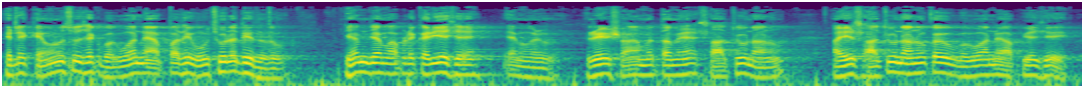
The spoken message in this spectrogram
એટલે કહેવાનું શું છે કે ભગવાનને આપવાથી ઓછું નથી થતું. જેમ જેમ આપણે કરીએ છીએ એમ રે શામ તમે સાચું નાનું આ એ સાચું નાનું કયું? ભગવાનને આપીએ છીએ.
